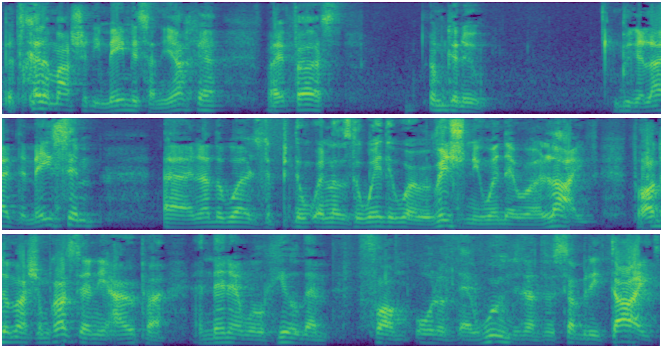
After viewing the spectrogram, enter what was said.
but tchelam ashadi meimis aniyacha. Right, first, I'm going to bring alive the meisim, uh, in other words, the, the, in other words, the way they were originally when they were alive. For Adam Hashem Arpa, and then I will heal them from all of their wounds. And if somebody died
